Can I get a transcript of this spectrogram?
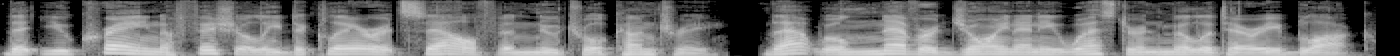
that Ukraine officially declare itself a neutral country that will never join any Western military bloc.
